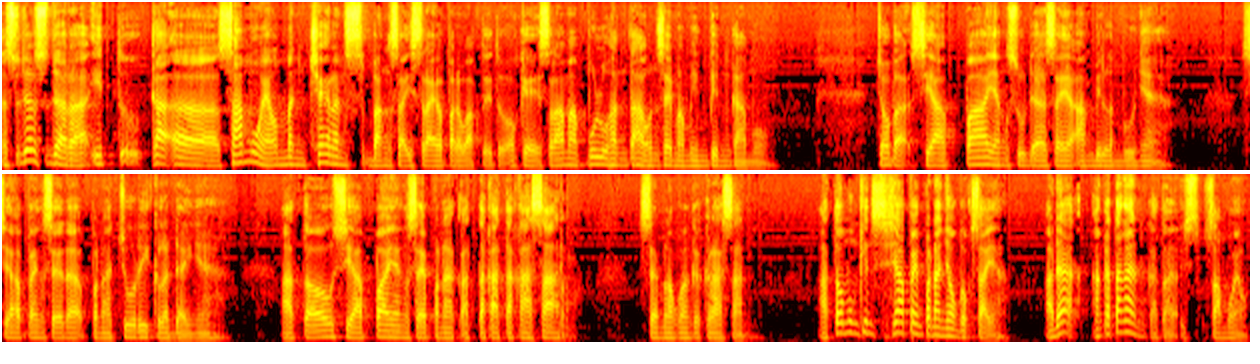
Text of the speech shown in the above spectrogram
Nah, saudara-saudara, itu eh, Samuel men-challenge bangsa Israel pada waktu itu. Oke, selama puluhan tahun saya memimpin kamu. Coba siapa yang sudah saya ambil lembunya? Siapa yang saya pernah curi keledainya? Atau siapa yang saya pernah kata-kata kasar? Saya melakukan kekerasan. Atau mungkin siapa yang pernah nyogok saya? Ada angkat tangan, kata Samuel.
